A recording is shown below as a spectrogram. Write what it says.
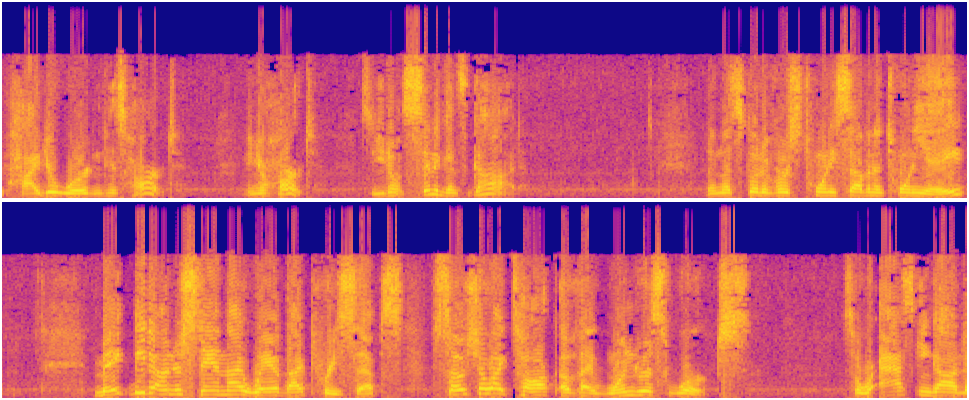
hide your word in his heart, in your heart, so you don't sin against God. Then let's go to verse 27 and 28. Make me to understand thy way of thy precepts, so shall I talk of thy wondrous works. So we're asking God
